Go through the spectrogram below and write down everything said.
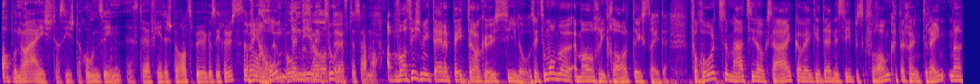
Aber noch eins, das ist der Unsinn. Es darf jeder Staatsbürger sich äußern. Wie kommt denn die dazu? Das auch machen. Aber was ist mit dieser Petra Gössi los? Jetzt muss man mal ein bisschen Klartext reden. Vor kurzem hat sie noch gesagt, wegen diesen 70 Franken, da können die Rentner,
